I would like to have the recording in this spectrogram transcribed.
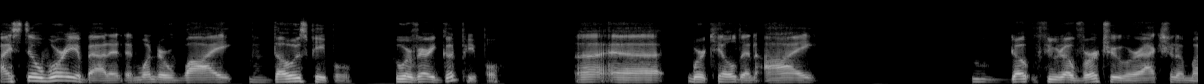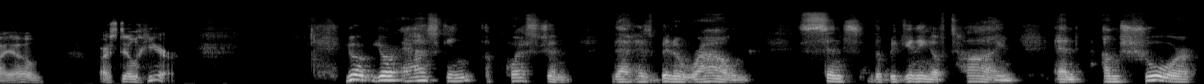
I still worry about it and wonder why those people who are very good people uh, uh, were killed and I, don't, through no virtue or action of my own, are still here. You're, you're asking a question that has been around since the beginning of time. And I'm sure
